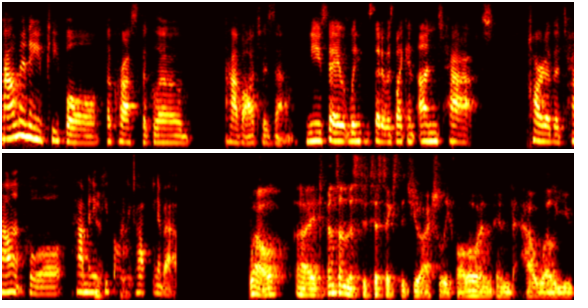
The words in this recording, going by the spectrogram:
How many people across the globe have autism? You say when you said it was like an untapped part of the talent pool, how many yeah, people are we talking about? Well, uh, it depends on the statistics that you actually follow and, and how well you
